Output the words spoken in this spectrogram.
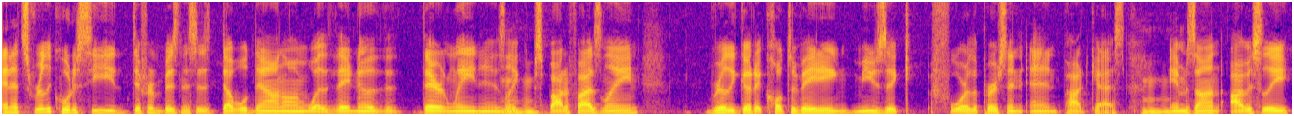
and it's really cool to see different businesses double down on what they know that their lane is. Like Mhm. Spotify's lane, really good at cultivating music for the person and podcast. Mhm. Amazon, obviously,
